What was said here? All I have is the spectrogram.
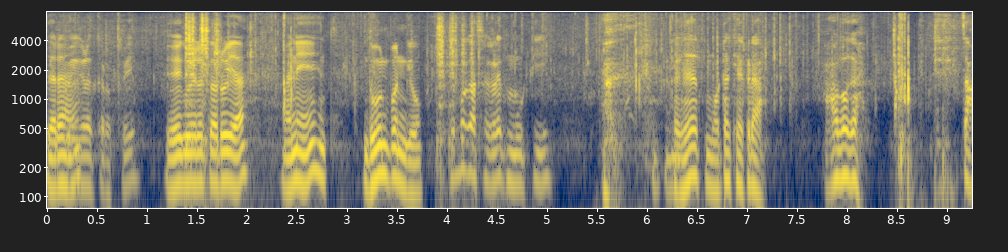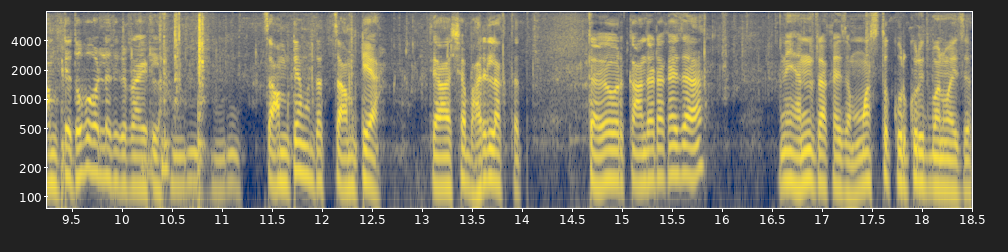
जरा वेगळं करतोय. वेगवेगळं करूया आणि धुवून पण घेऊ. हे बघा सगळ्यात मोठी. सगळ्यात मोठा खेकडा. हा बघा. चामट्या तो पकडला तिकडे राईटला चामट्या म्हणतात चामट्या. त्या अशा भारी लागतात. तव्यावर कांदा टाकायचा आणि ह्यानं टाकायचं. मस्त कुरकुरीत बनवायचं.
